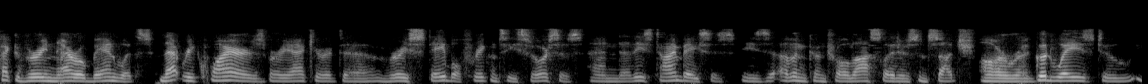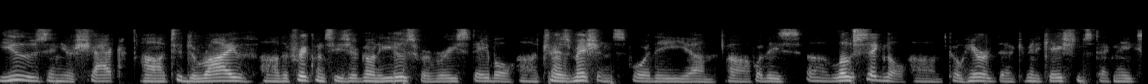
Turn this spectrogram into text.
effective very narrow bandwidths. That requires very accurate, uh, very stable frequency sources. And uh, these time bases, these oven controlled oscillators and such, are uh, good ways to use in your shack uh, to derive uh, the frequencies you're going to use for very stable uh, transmissions for the um, for these low signal um, coherent communications techniques.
